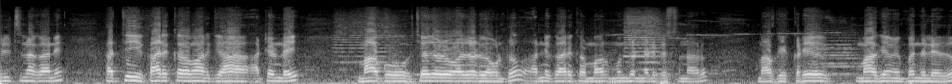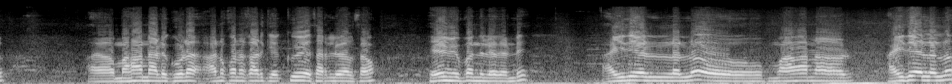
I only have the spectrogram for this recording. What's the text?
పిలిచినా కానీ ప్రతి కార్యక్రమానికి అటెండ్ అయ్యి మాకు చేదోడు వాదోడుగా ఉంటూ అన్ని కార్యక్రమాలు ముందు నడిపిస్తున్నారు. మాకు ఇక్కడే మాకేం ఇబ్బంది లేదు. మహానాడు కూడా అనుకున్న కాడికి ఎక్కువే తరలి వెళ్తాం. ఏమి ఇబ్బంది లేదండి. ఐదేళ్ళలో మహానాడు ఐదేళ్ళలో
